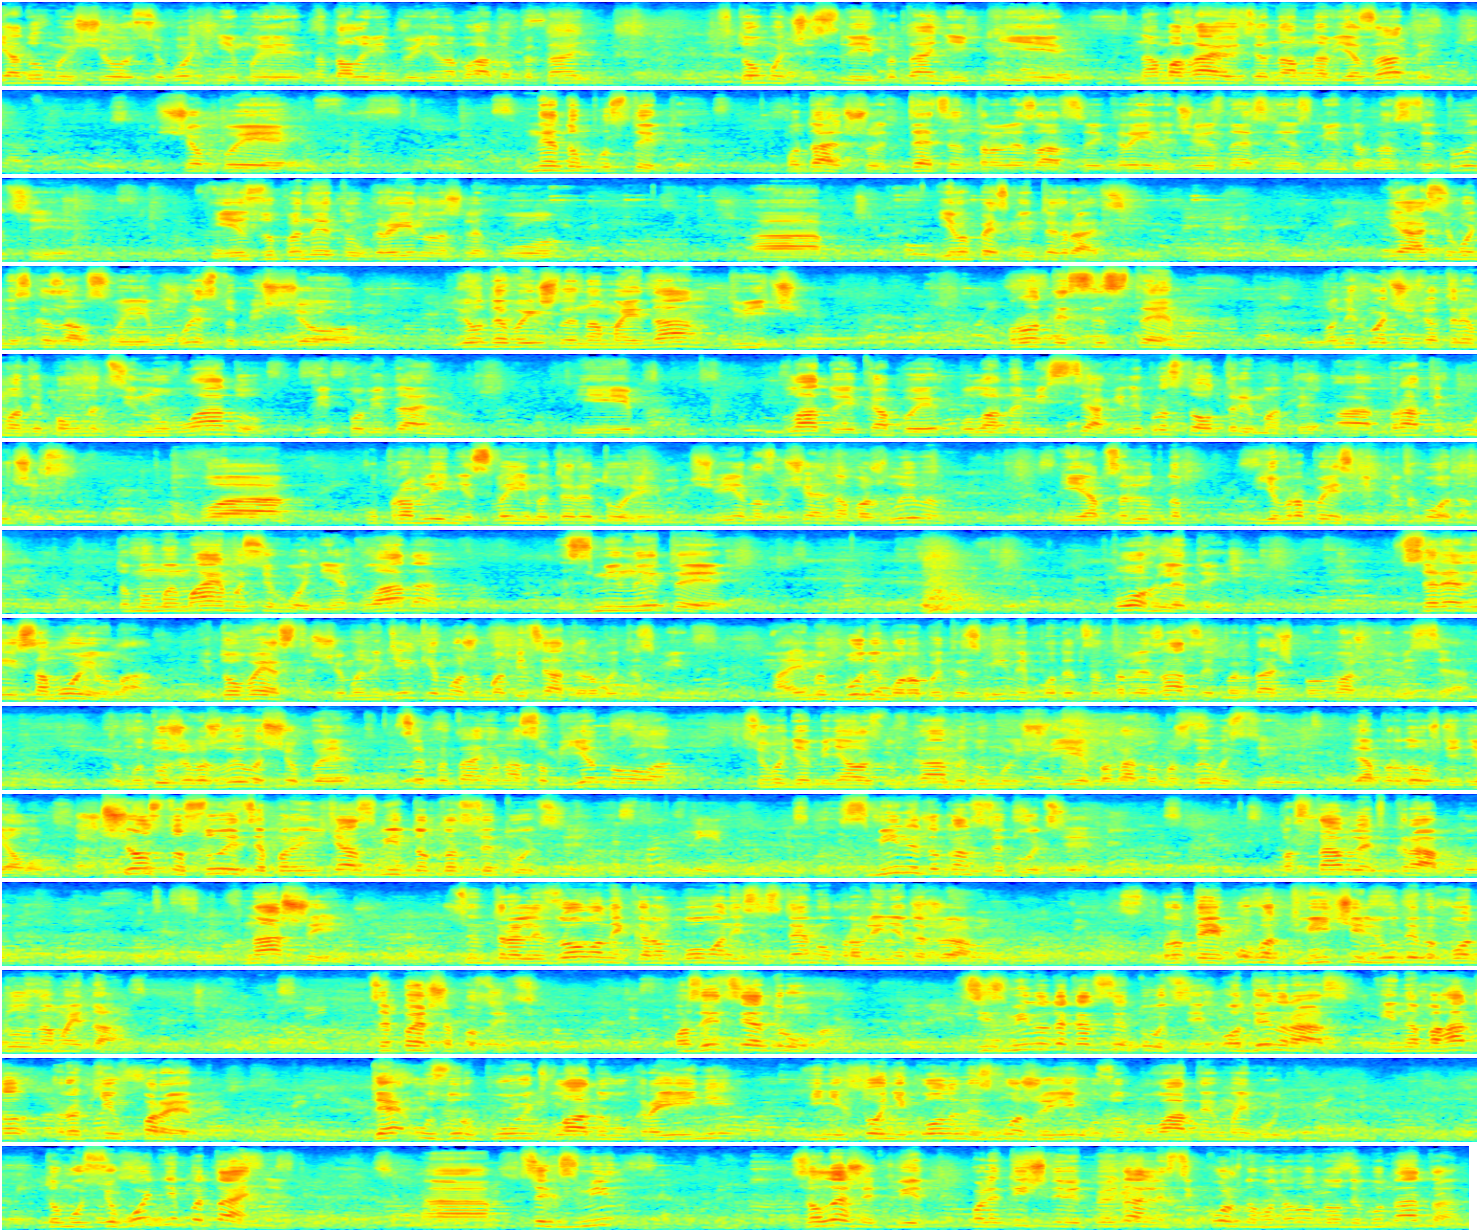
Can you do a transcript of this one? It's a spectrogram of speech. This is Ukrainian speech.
я думаю, що сьогодні ми надали відповіді на багато питань, в тому числі і питання, які намагаються нам нав'язати, щоб не допустити подальшої децентралізації країни через внесення змін до Конституції і зупинити Україну на шляху європейської інтеграції. Я сьогодні сказав в своєму виступі, що люди вийшли на Майдан двічі проти системи. Вони хочуть отримати повноцінну владу відповідальну і владу, яка би була на місцях, і не просто отримати, а брати участь в управлінні своїми територіями, що є надзвичайно важливим і абсолютно європейським підходом. Тому ми маємо сьогодні, як влада, змінити погляди всередині самої влади і довести, що ми не тільки можемо обіцяти робити зміни, а й ми будемо робити зміни по децентралізації, передачі повноважень на місця. Тому дуже важливо, щоб це питання нас об'єднувало. Сьогодні обмінялися думками. Думаю, що є багато можливостей для продовження діалогу. Що стосується прийняття змін до конституції, зміни до конституції поставлять крапку в нашій централізованій корумпованій системі управління державою проти якого двічі люди виходили на Майдан. Це перша позиція. Позиція друга. Ці зміни до Конституції один раз і на багато років вперед, де узурпують владу в Україні, і ніхто ніколи не зможе її узурпувати в майбутньому. Тому сьогодні питання е, цих змін залежить від політичної відповідальності кожного народного депутата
